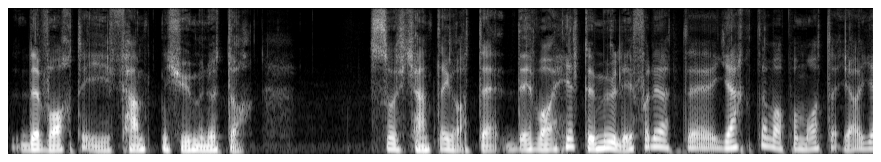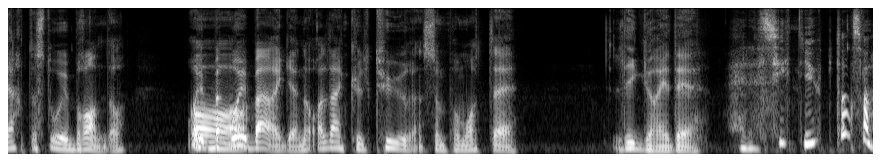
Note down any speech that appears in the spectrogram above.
det varte i 15-20 minutter. Så kjente jeg at det, det var helt umulig, fordi at eh, hjertet var på en måte Ja, hjertet sto i Brann, da. Og i, og i Bergen, og all den kulturen som på en måte ligger i det. Det sitter djupt, altså.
